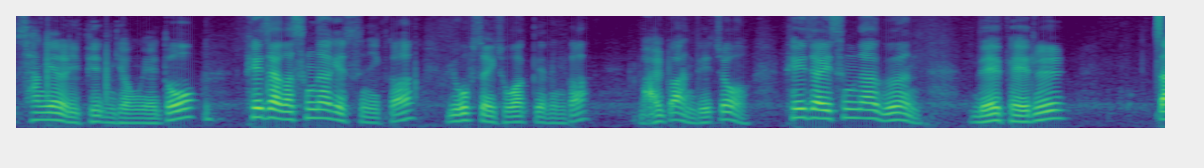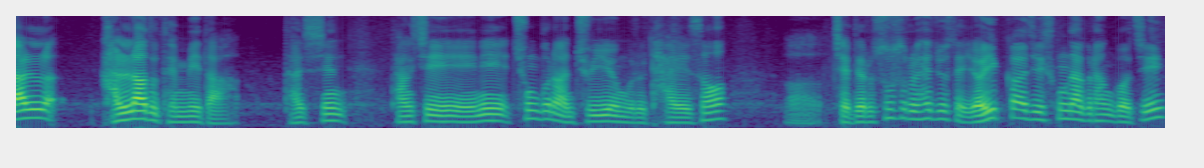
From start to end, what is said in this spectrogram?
상해를 입힌 경우에도 피해자가 승낙했으니까 위법성이 조각되는가? 말도 안 되죠. 피해자의 승낙은 내 배를 잘라 갈라도 됩니다. 대신 당신이 충분한 주의 의무를 다해서 어, 제대로 수술을 해주세요. 여기까지 승낙을 한 거지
